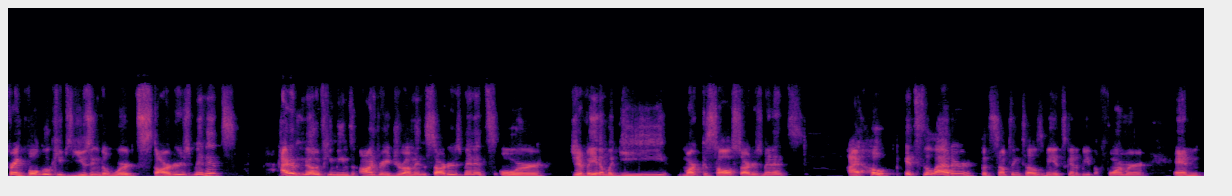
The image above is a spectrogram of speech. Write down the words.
Frank Vogel keeps using the word starters minutes. I don't know if he means Andre Drummond starters minutes or JaVale McGee, Marc Gasol starters minutes. I hope it's the latter, but something tells me it's going to be the former. And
